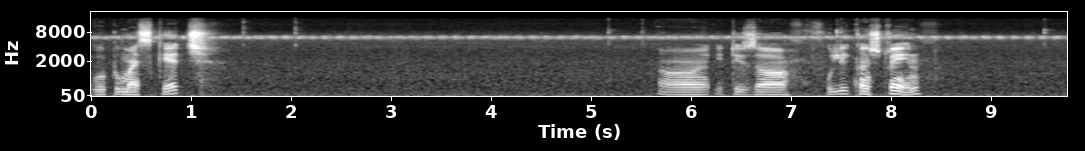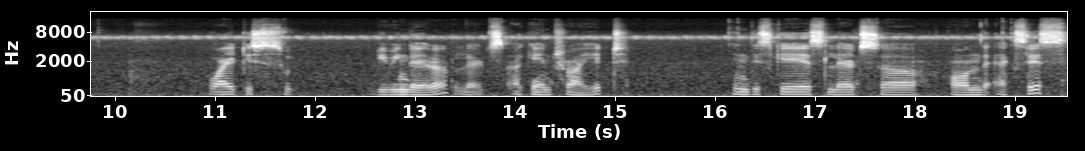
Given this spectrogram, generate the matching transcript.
go to my sketch uh, it is a fully constrained. Why it is giving the error? Let's again try it. In this case let's uh, on the axis.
